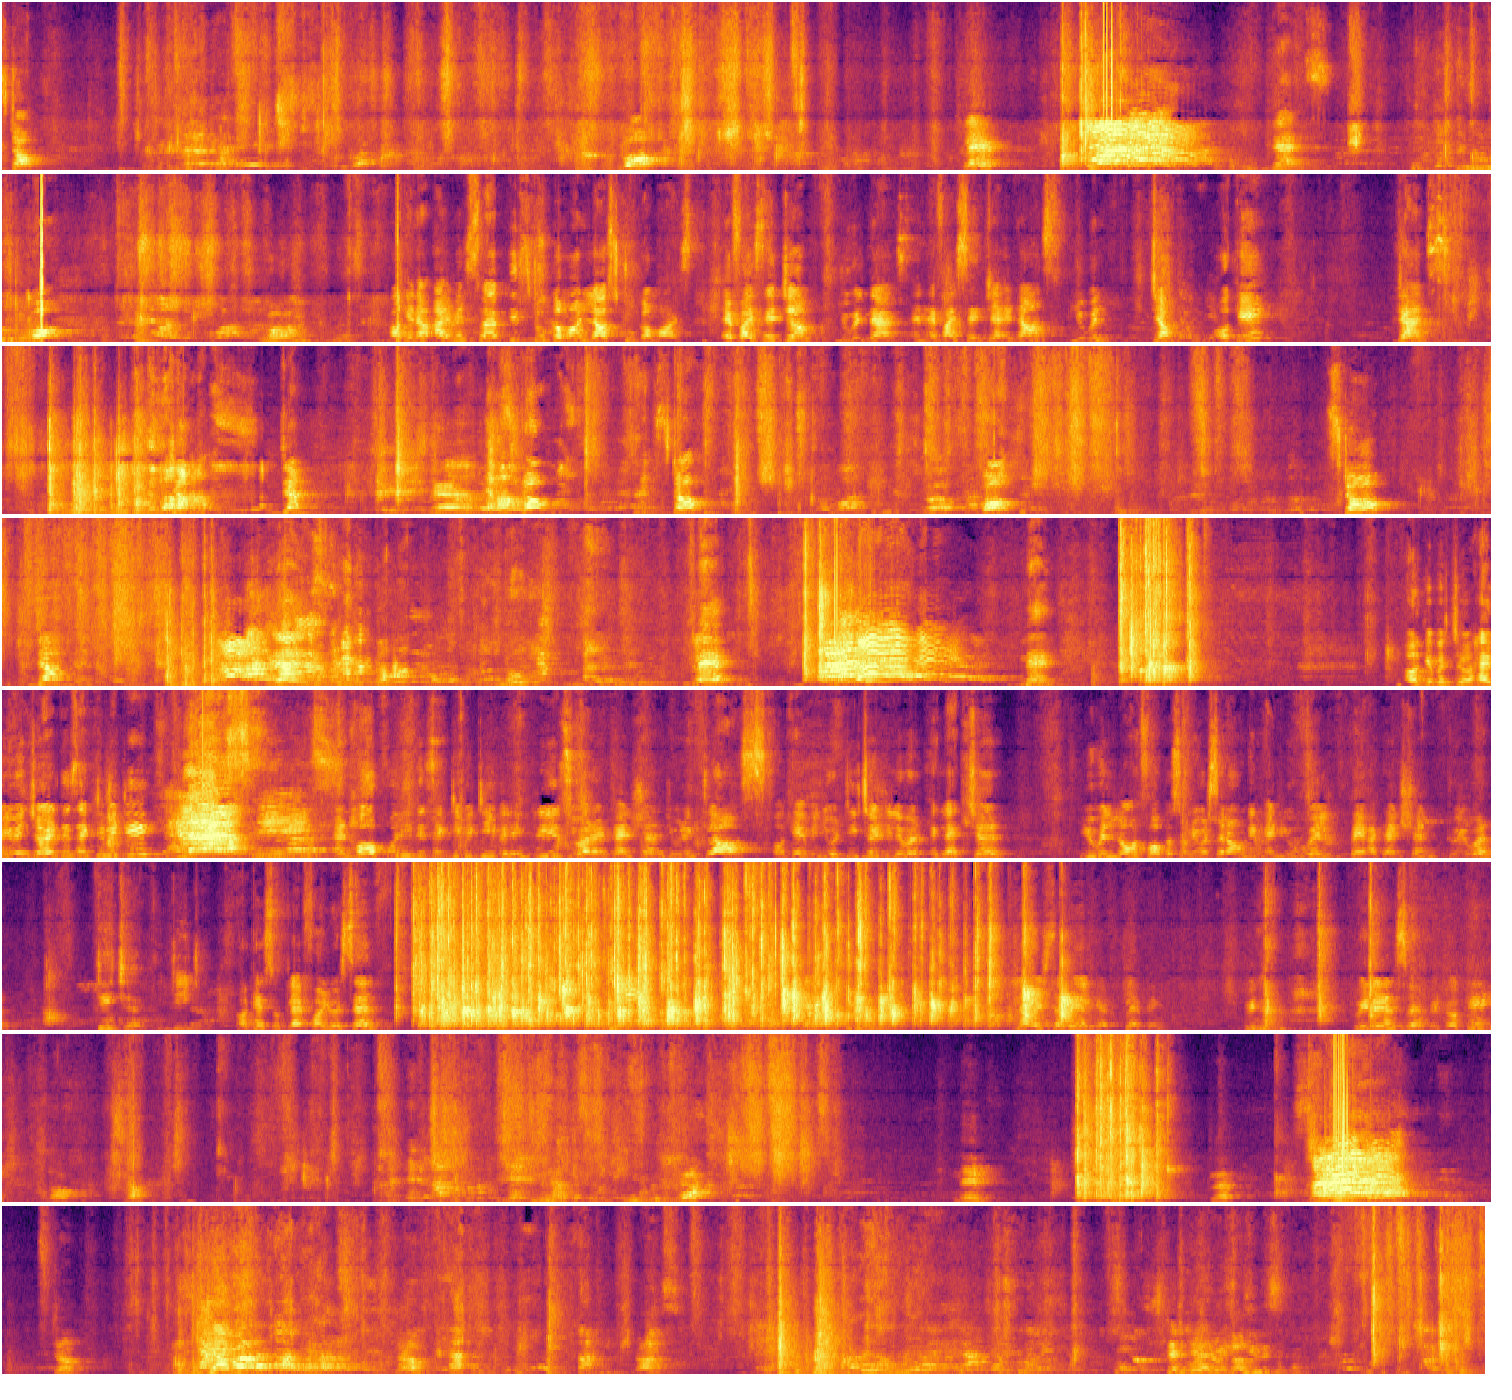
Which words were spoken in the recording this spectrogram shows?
Stop. Walk. Clap. Dance. Walk. Walk. Okay, now I will swap these two commands, last two commands. If I say jump, you will dance. And if I say dance, you will jump. Okay? Dance. Jump. Jump. Stop. Okay, bachcho, have you enjoyed this activity? Yes! And hopefully this activity will increase your attention during class. Okay, when your teacher delivers a lecture, you will not focus on your surrounding and you will pay attention to your teacher. Okay, so clap for yourself. okay? Stop. Stop. Walk. Name. Clap. Jump. Jump. Jump. Dance. Still time.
